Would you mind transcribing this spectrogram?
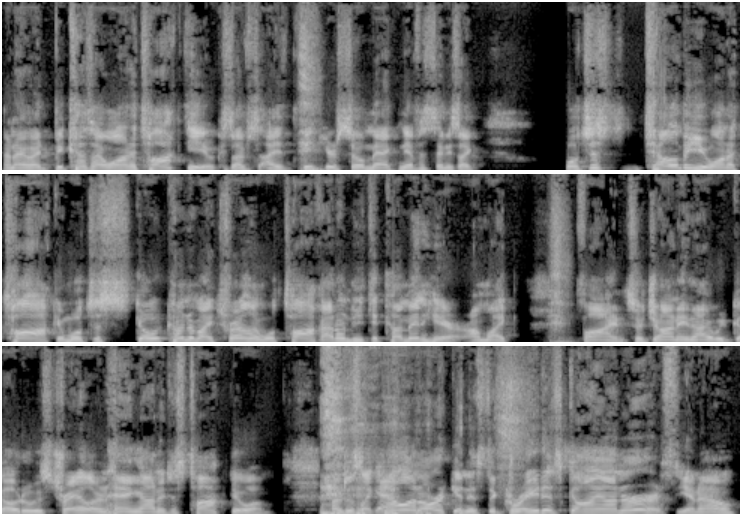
And I went, because I want to talk to you, because I think you're so magnificent. He's like, well, just tell me you want to talk and we'll just go come to my trailer and we'll talk. I don't need to come in here. I'm like, fine. So Johnny and I would go to his trailer and hang out and just talk to him. I'm just like, Alan Arkin is the greatest guy on earth, you know?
